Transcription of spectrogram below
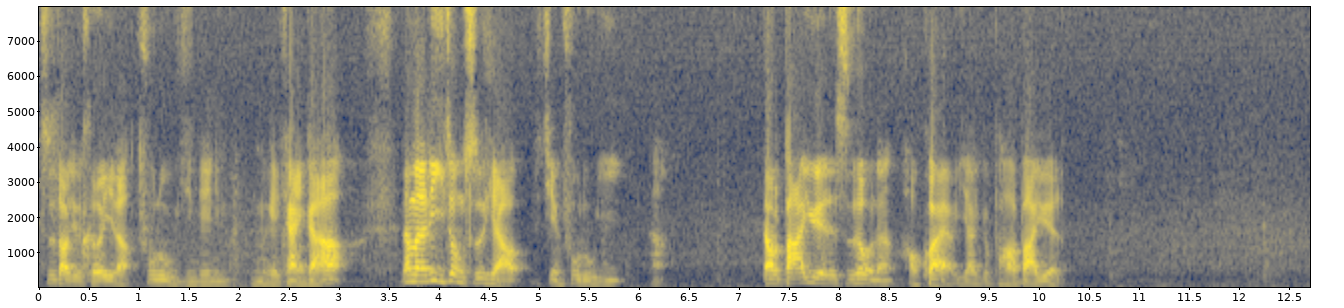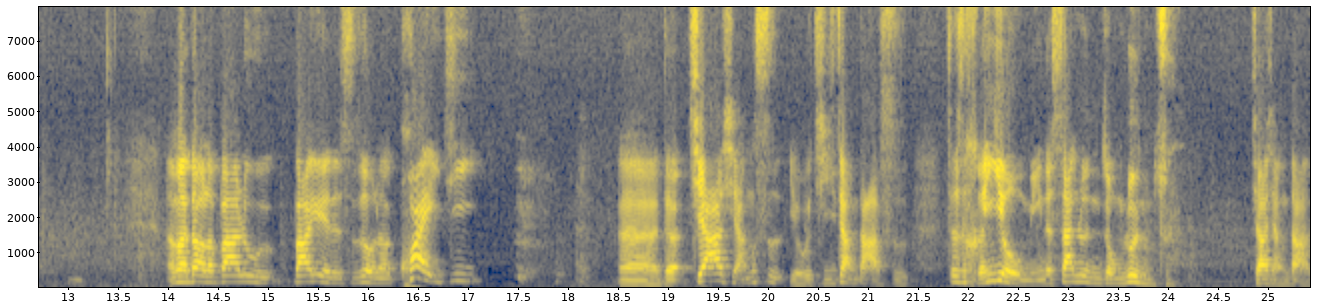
知道就可以了。附录已经给你们，你们可以看一看啊。那么立众十条，见附录一啊。到了八月的时候呢，好快哦，一下就跑到八月了。那么到了八路八月的时候呢，会稽，呃的嘉祥寺有个吉藏大师，这是很有名的三论中论主，嘉祥大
